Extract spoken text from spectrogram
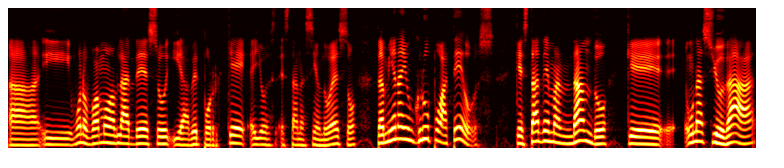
Ah, y bueno, vamos a hablar de eso y a ver por qué ellos están haciendo eso. También hay un grupo ateos que está demandando que una ciudad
